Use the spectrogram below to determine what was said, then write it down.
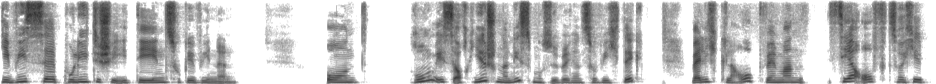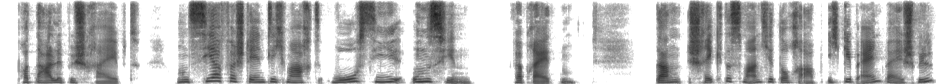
gewisse politische Ideen zu gewinnen. Und darum ist auch hier Journalismus übrigens so wichtig, weil ich glaube, wenn man sehr oft solche Portale beschreibt und sehr verständlich macht, wo sie Unsinn verbreiten, dann schreckt das manche doch ab. Ich gebe ein Beispiel.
